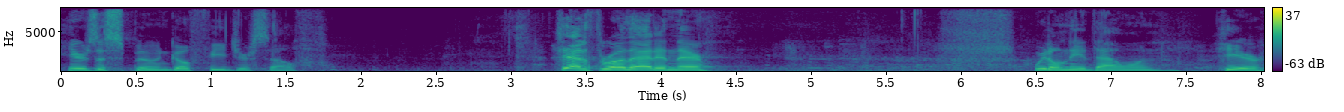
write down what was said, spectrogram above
Here's a spoon, go feed yourself. I had to throw that in there. We don't need that one here.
